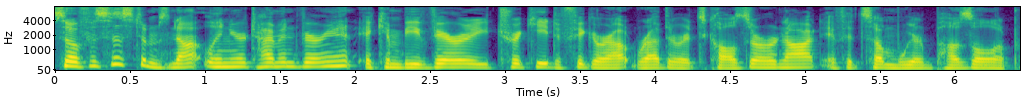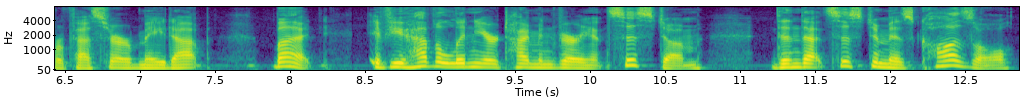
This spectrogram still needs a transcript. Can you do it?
So, if a system's not linear time invariant, it can be very tricky to figure out whether it's causal or not if it's some weird puzzle a professor made up. But if you have a linear time invariant system, then that system is causal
